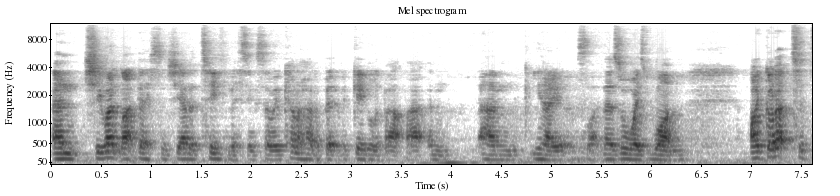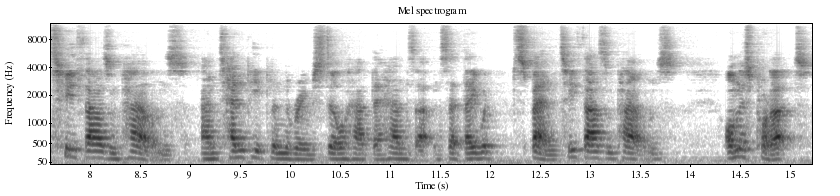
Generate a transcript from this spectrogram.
and she went like this, and she had a tooth missing. So we kind of had a bit of a giggle about that, and um, you know, it's like there's always one. I got up to £2,000 and 10 people in the room still had their hands up and said they would spend £2,000 on this product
